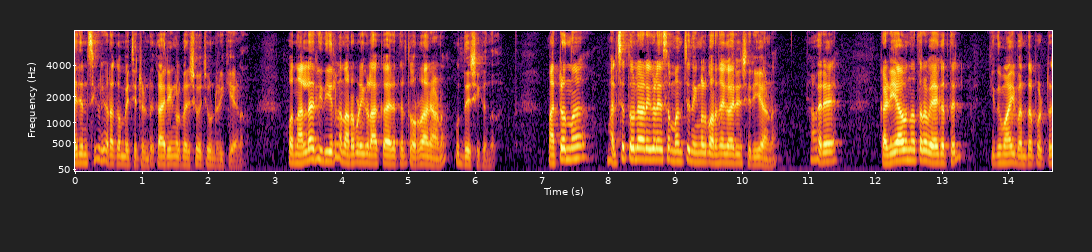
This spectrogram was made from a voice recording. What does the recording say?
ഏജൻസികളെ അടക്കം വെച്ചിട്ടുണ്ട് കാര്യങ്ങൾ പരിശോധിച്ചുകൊണ്ടിരിക്കുകയാണ്. അപ്പോൾ നല്ല രീതിയിലുള്ള നടപടികൾ ആ കാര്യത്തിൽ തുടരാനാണ് ഉദ്ദേശിക്കുന്നത്. മറ്റൊന്ന് മത്സ്യത്തൊഴിലാളികളെ സംബന്ധിച്ച് നിങ്ങൾ പറഞ്ഞ കാര്യം ശരിയാണ്. അവരെ കഴിയാവുന്നത്ര വേഗത്തിൽ ഇതുമായി ബന്ധപ്പെട്ട്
